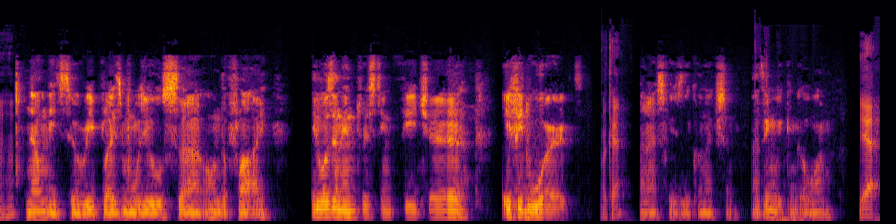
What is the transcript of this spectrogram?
Mm-hmm. Now needs to replace modules uh, on the fly. It was an interesting feature if it worked. Okay. And I squeeze the connection. I think we can go on. Yeah.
